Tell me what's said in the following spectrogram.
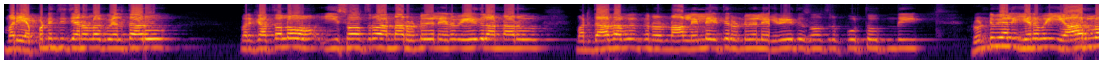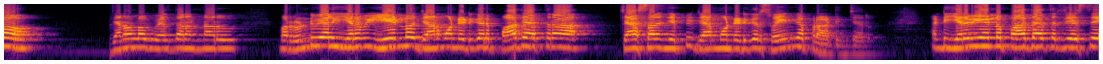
మరి ఎప్పటి నుంచి జనంలోకి వెళ్తారు? మరి గతంలో ఈ సంవత్సరం అన్నారు రెండు వేల ఇరవై ఐదులో అన్నారు. మరి దాదాపు ఇంకా రెండు నాలుగు నెలలు అయితే రెండు వేల ఇరవై ఐదు సంవత్సరం పూర్తవుతుంది. రెండు వేల ఇరవై ఆరులో జనంలోకి వెళ్తారంటున్నారు మరి రెండు వేల ఇరవై ఏడులో జగన్మోహన్ రెడ్డి గారు పాదయాత్ర చేస్తారని చెప్పి జగన్మోహన్ రెడ్డి గారు స్వయంగా ప్రకటించారు. అంటే ఇరవై ఏడులో పాదయాత్ర చేస్తే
